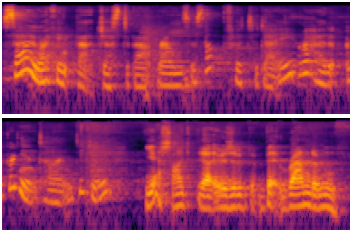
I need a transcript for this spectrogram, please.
So I think that just about rounds us up for today. I had a brilliant time, did you? Yes, I did. It was a bit random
